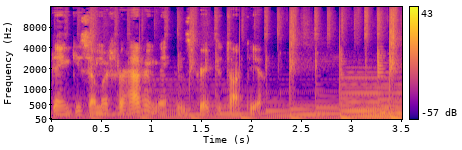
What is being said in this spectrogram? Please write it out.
Thank you so much for having me. It's great to talk to you.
